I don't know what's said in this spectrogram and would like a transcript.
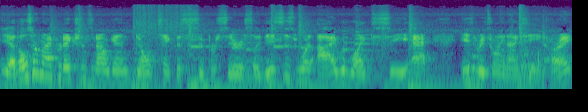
yeah, those are my predictions. Now, again, don't take this super seriously. This is what I would like to see at E3 2019, alright?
